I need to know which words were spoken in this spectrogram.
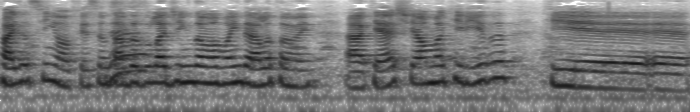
faz assim, ó, Fê sentada é. do ladinho da mamãe dela também. A Cash é uma querida que é,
